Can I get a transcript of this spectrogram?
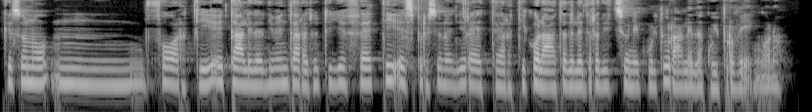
che sono mh, forti e tali da diventare a tutti gli effetti espressione diretta e articolata delle tradizioni culturali da cui provengono.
